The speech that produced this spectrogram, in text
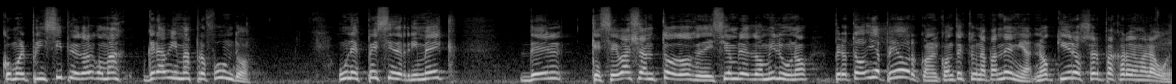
como el principio de algo más grave y más profundo. Una especie de remake del que se vayan todos de diciembre del 2001, pero todavía peor con el contexto de una pandemia. No quiero ser pájaro de Malagüe.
